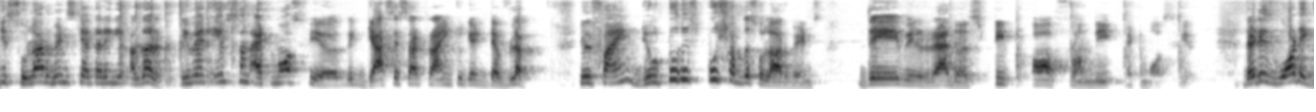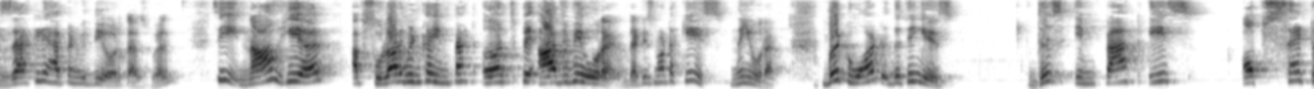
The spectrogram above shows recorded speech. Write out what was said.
ये सोलर विंड्स क्या करेंगे अगर even if some atmosphere the gases are trying to get developed you will find due to this push of the solar winds they will rather strip off from the atmosphere that is what exactly happened with the earth as well see now here अब सोलर विंड का इंपैक्ट अर्थ पे आज भी हो रहा है that is not a case नहीं हो रहा है but what the thing is this impact is offset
